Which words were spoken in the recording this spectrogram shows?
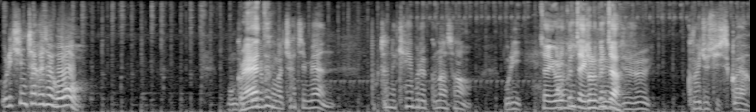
우리 침착하자고. 뭔가 Red? 뾰족한 걸 찾으면 폭탄의 케이블을 끊어서 우리 자 이걸로 끊자 이걸로 끊자 를 구해줄 수 있을 거야.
